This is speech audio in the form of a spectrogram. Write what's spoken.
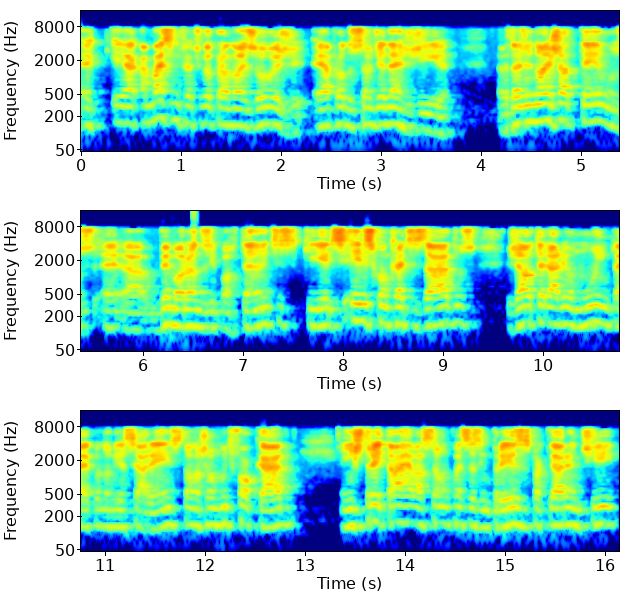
é, é a mais significativa para nós hoje, é a produção de energia. Na verdade, nós já temos é, memorandos importantes que eles, eles concretizados já alterariam muito a economia cearense, então nós estamos muito focados em estreitar a relação com essas empresas para garantir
